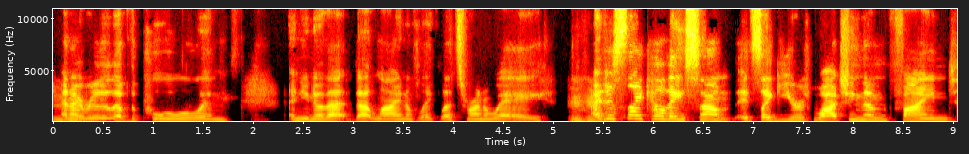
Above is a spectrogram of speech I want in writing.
And I Mhm. really love the pool and and you know that that line of like let's run away Mhm. I just like how they some it's like you're watching them find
